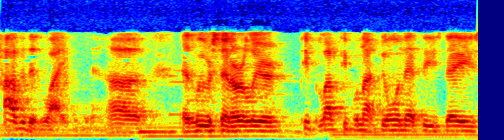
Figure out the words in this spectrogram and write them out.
positive light. Uh, as we were saying earlier, people, a lot of people not doing that these days.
